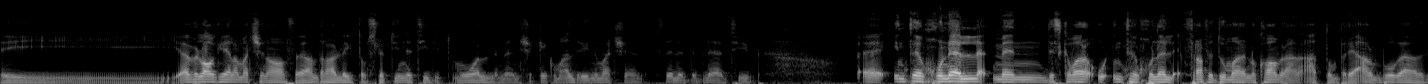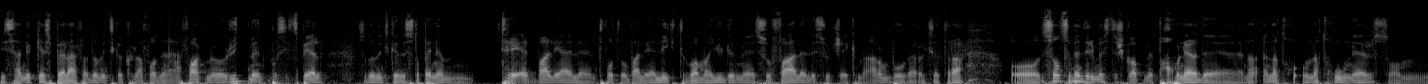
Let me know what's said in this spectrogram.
i överlag hela matchen, ja, för andra halvlek de släppte in ett tidigt mål Men Tjeckien kom aldrig in i matchen. Istället det blev typ Eh, intentionell men det ska vara intentionell framför domaren och kameran att de börjar armbåga vissa nyckelspelare för att de inte ska kunna få den här farten och rytmen på sitt spel. Så de inte kunde stoppa in en 3-1 balja eller en 2-2 balja likt vad man gjorde med Sofal eller Sucek med armbågar etc Och sånt som händer i mästerskap med passionerade nationer som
